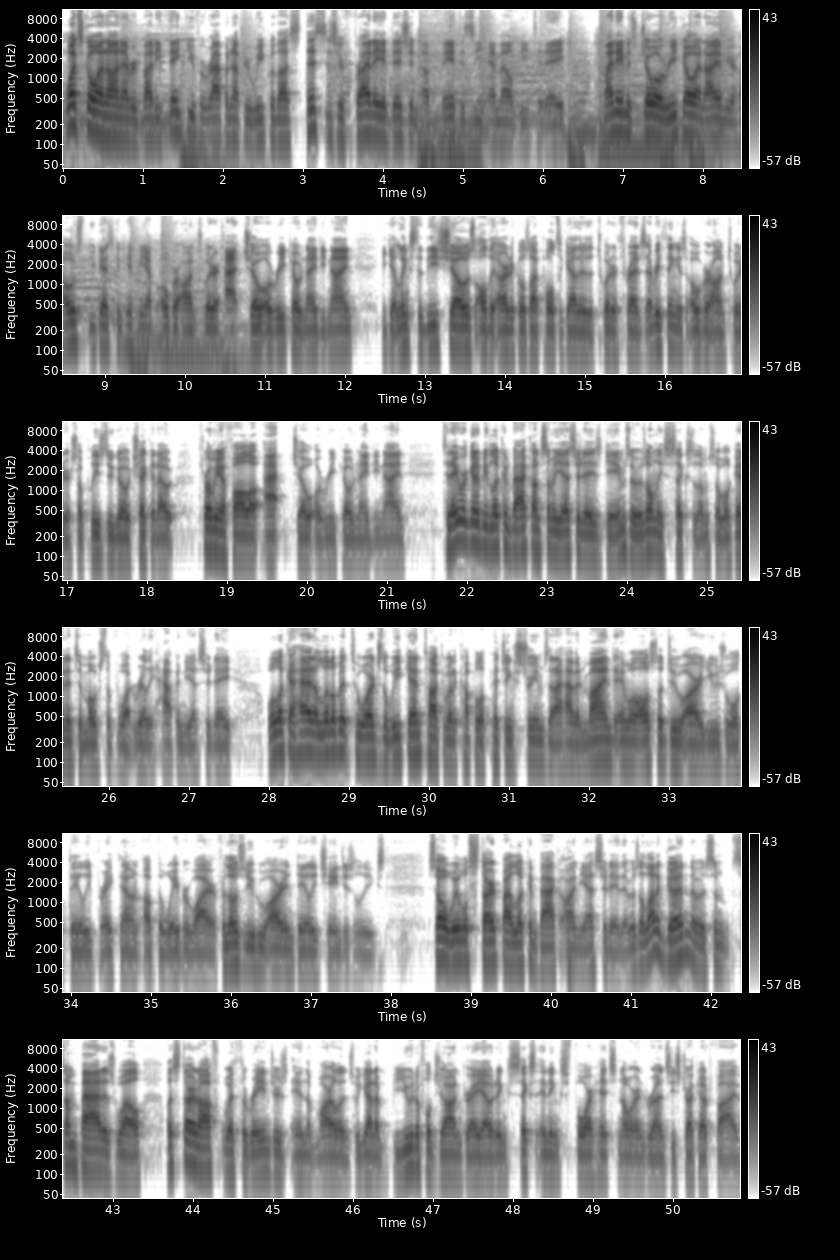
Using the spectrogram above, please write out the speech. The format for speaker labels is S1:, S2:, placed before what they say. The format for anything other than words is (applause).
S1: What's going on, everybody? Thank you for wrapping up your week with us. This is your Friday edition of Fantasy MLB Today. My name is Joe Orico, and I am your host. You guys can hit me up over on Twitter at Joe Orico99. You get links to these shows, all the articles I pull together, the Twitter threads. Everything is over on Twitter, so please do go check it out. Throw me a follow at Joe Orico99. Today we're going to be looking back on some of yesterday's games. There was only six of them, so we'll get into most of what really happened yesterday. We'll look ahead a little bit towards the weekend, talk about a couple of pitching streams that I have in mind, and we'll also do our usual daily breakdown of the waiver wire for those of you who are in daily changes leagues. So we will start by looking back on yesterday. There was a lot of good, there was some some bad as well. Let's start off with the Rangers and the Marlins. We got a beautiful Jon Gray outing, six innings, four hits, no earned runs. He struck out five.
